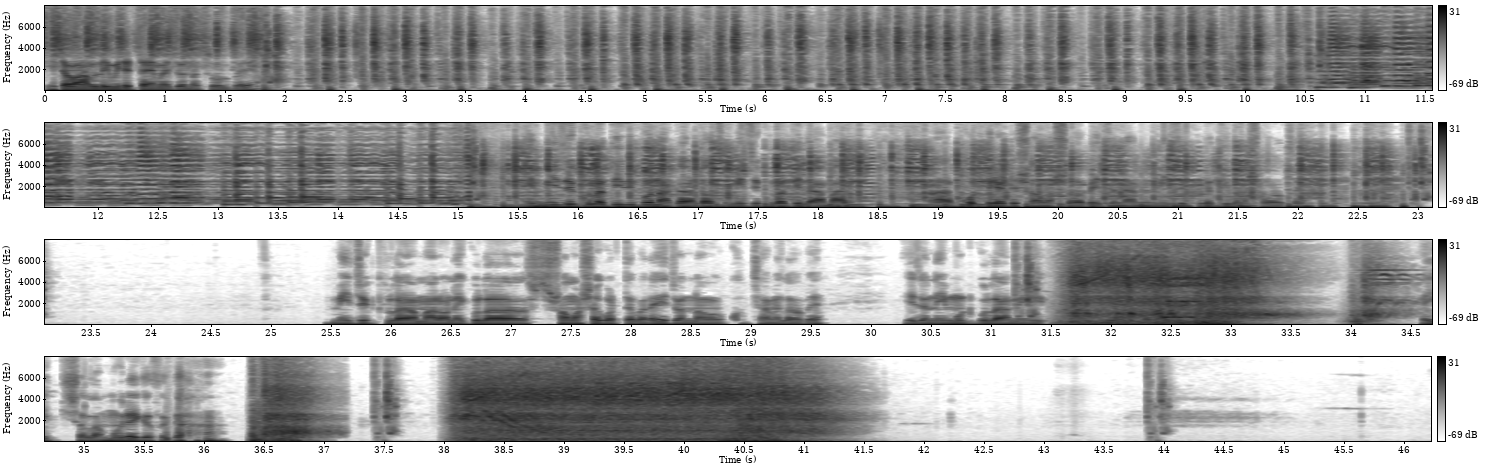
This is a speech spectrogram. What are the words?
এটাও আনলিমিটেড টাইমের জন্য চলবে। মিউজিকগুলো দিয়ে দিব না কারণটা হচ্ছে মিউজিকগুলো দিলে আমার কপিরাইটের সমস্যা হবে, এই জন্য আমি মিউজিকগুলো দিব না সহজে। মিউজিকগুলো আমার অনেকগুলো সমস্যা করতে পারে, এই জন্য খুব ঝামেলা হবে। এই জন্য ইমোটগুলো আমি এই শালা মরে গেছে গা।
